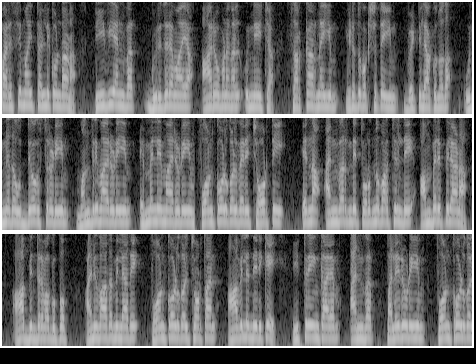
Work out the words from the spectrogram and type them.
പരസ്യമായി തള്ളിക്കൊണ്ടാണ് പി വി അൻവർ ഗുരുതരമായ ആരോപണങ്ങൾ ഉന്നയിച്ച് സർക്കാരിനെയും ഇടതുപക്ഷത്തെയും വെട്ടിലാക്കുന്നത്. ഉന്നത ഉദ്യോഗസ്ഥരുടെയും മന്ത്രിമാരുടെയും എം എൽ എമാരുടെയും ഫോൺ കോളുകൾ വരെ ചോർത്തി എന്ന അൻവറിന്റെ തുറന്നുപറച്ചിലിന്റെ അമ്പരപ്പിലാണ് ആഭ്യന്തര വകുപ്പും അനുവാദമില്ലാതെ ഫോൺ കോളുകൾ ചോർത്താൻ ആവില്ലെന്നിരിക്കെ ഇത്രയും കാലം അൻവർ പലരുടെയും ഫോൺ കോളുകൾ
